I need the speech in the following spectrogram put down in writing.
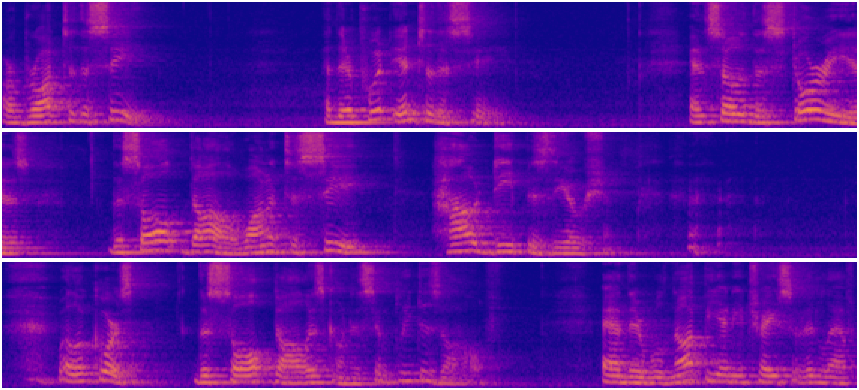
are brought to the sea and they're put into the sea. And so the story is the salt doll wanted to see how deep is the ocean. well, of course, the salt doll is going to simply dissolve and there will not be any trace of it left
